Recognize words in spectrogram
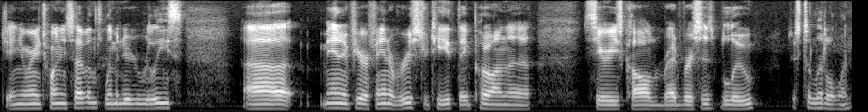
January 27th, limited release. Uh, man, if you're a fan of Rooster Teeth, they put on the series called Red versus Blue. Just a little one.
